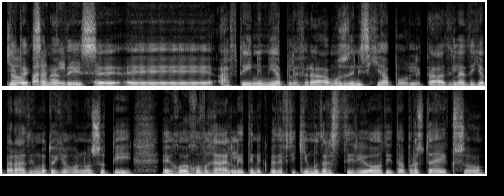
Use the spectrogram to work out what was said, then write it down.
Το Κοίταξε να δεις, παρατηρείτε. ε, ε, αυτή είναι μία πλευρά, όμως δεν ισχύει απόλυτα. Δηλαδή, για παράδειγμα, το γεγονός ότι εγώ έχω βγάλει την εκπαιδευτική μου δραστηριότητα προς τα έξω,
